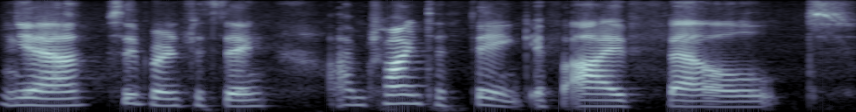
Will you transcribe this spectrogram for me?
Yeah, super interesting. I'm trying to think if I felt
